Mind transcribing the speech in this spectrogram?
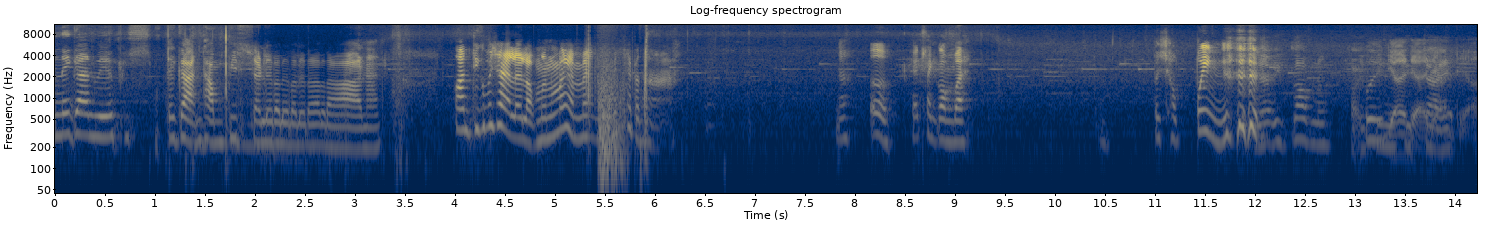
นในการเวฟพิซในการทำพิซซ่านะความจริงก็ไม่ใช่อะไรหรอกมันไม่ไม่ไม่ใช่ปัญหานะเออแพ็คใส่กล่องไปไปช้อปปิ้งเดี๋ยวอีกรอบหนึงขออีกเฮ้ยทีเดี๋ยวเดี๋ยวเดี๋ยวเดียว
